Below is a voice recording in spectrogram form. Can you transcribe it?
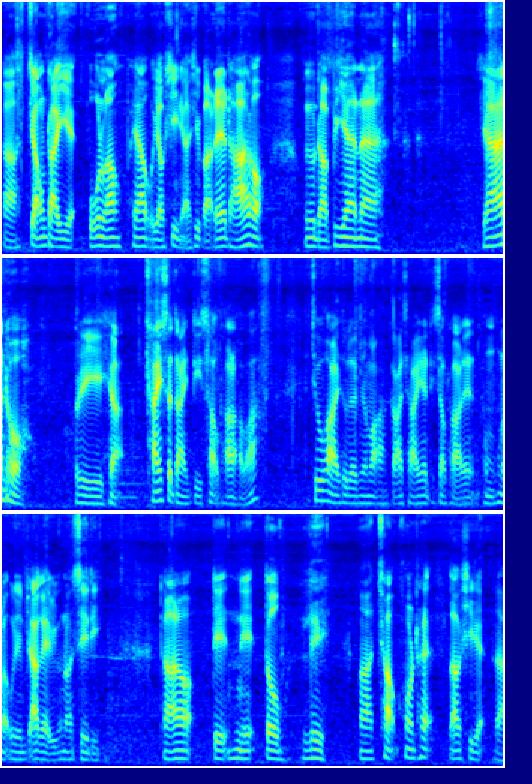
ဒါကြောင်းတိုက်ရဲ့ဘိုးလောင်းဖះကိုရောက်ရှိနေတာရှိပါတယ်ဒါကတော့ဦးဇင်းတို့ဒါပြည်နံရဟန်းတော်ရေဟ ထိုင်းစတိုင်တီဆောက်ထားတာပါတချို့ဟာတွေဆိုလည်းမြန်မာကာချာရဲ့တီဆောက်ထားတဲ့ခုနကဦးဇင်းပြခဲ့ပြီခုနကစေတီဒါကတော့1 2 3 4 5 6ခွန်ထက်လောက်ရှိတဲ့ဒါ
